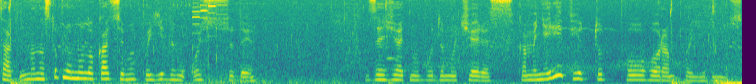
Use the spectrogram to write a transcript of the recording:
Так, на наступному локації ми поїдемо ось сюди. Заїжджати ми будемо через Каменярів і тут по горам проїдемося.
